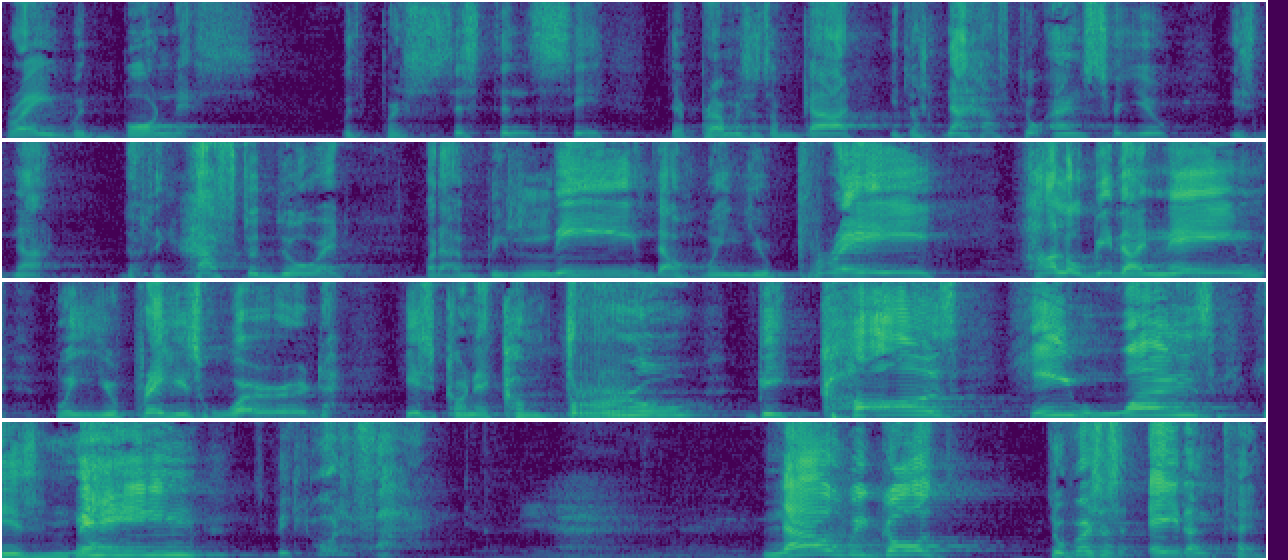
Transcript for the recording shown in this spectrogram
pray with boldness, with persistency, the promises of God. He does not have to answer you. He's not, doesn't have to do it. But I believe that when you pray, hallowed be thy name, when you pray his word, he's to come through because he wants his name to be glorified. Now we go to verses 8 and 10.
